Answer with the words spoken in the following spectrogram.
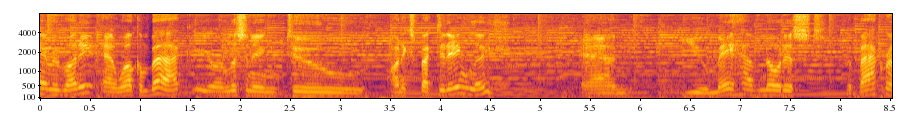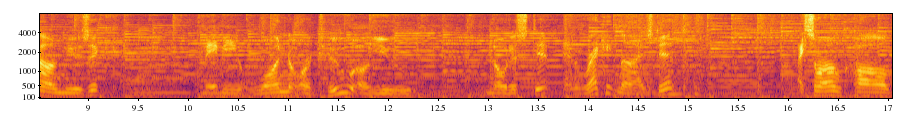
everybody, and welcome back. You're listening to Unexpected English, and you may have noticed the background music. Maybe one or two of you noticed it and recognized it. A song called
